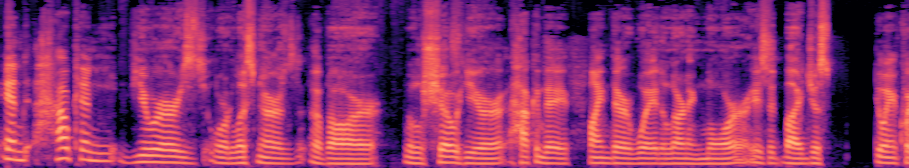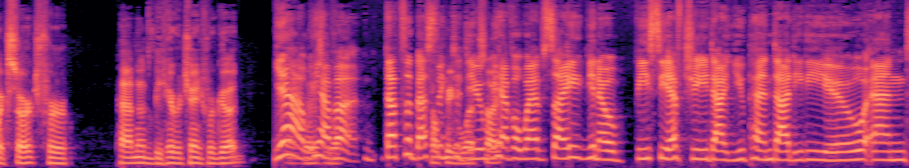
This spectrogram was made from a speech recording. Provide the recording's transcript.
And how can viewers or listeners of our little show here, how can they find their way to learning more? Is it by just doing a quick search for and behavior change for good? Yeah, we have a that's the best thing to do. Website. We have a website, you know, bcfg.upenn.edu and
